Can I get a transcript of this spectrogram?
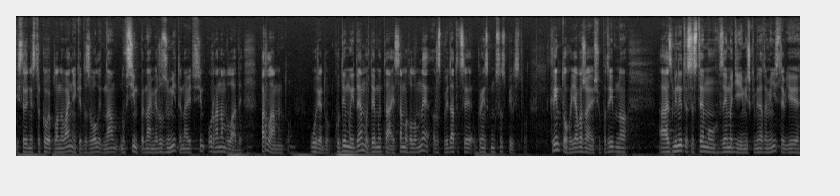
і середньострокове планування, яке дозволить нам, ну всім принаймні розуміти, навіть всім органам влади, парламенту, уряду, куди ми йдемо, де мета. І саме головне розповідати це українському суспільству. Крім того, я вважаю, що потрібно змінити систему взаємодії між кабінетом міністрів і е,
